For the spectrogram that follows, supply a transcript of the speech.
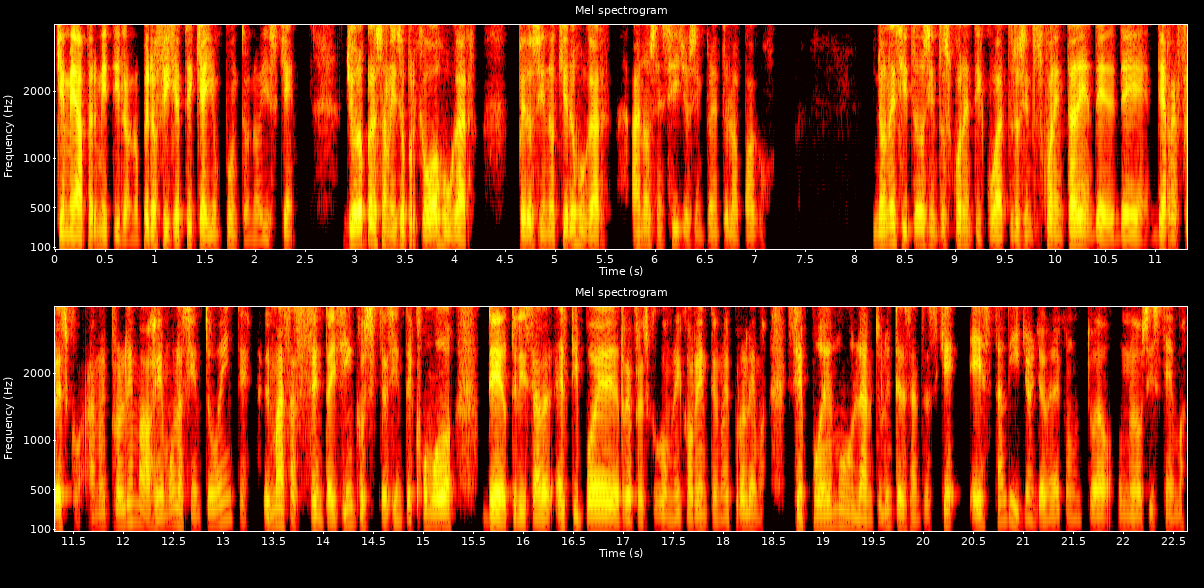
que me va a permitirlo, ¿no? Pero fíjate que hay un punto, ¿no? Y es que yo lo personalizo porque voy a jugar, pero si no quiero jugar, ah, no, sencillo, simplemente lo apago no necesito 244, 240 de, de, de, refresco. Ah, no hay problema, bajemos a 120. Es más, a 65 si te siente cómodo de utilizar el tipo de refresco común y corriente, no hay problema. Se puede modular. Entonces, lo interesante es que esta Legion ya viene con un, un nuevo sistema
